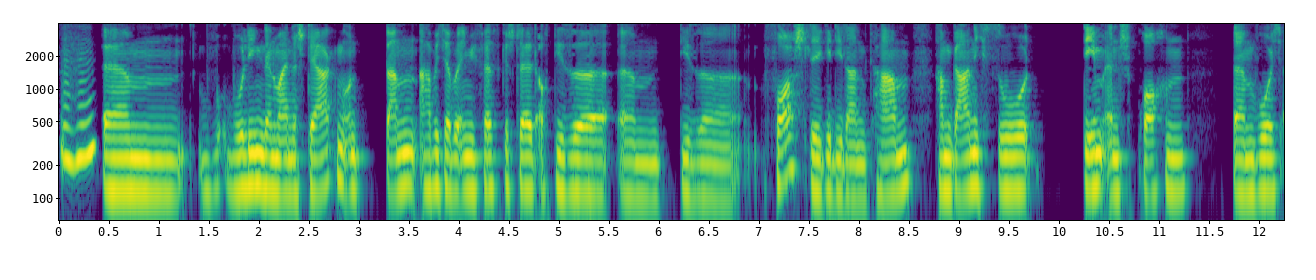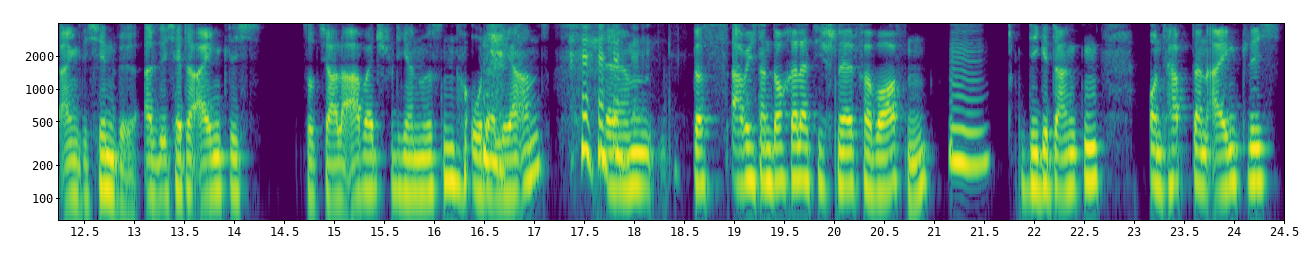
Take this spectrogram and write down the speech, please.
Mhm. Ähm, wo, wo, liegen denn meine Stärken? Und dann habe ich aber irgendwie festgestellt, auch diese, ähm, diese Vorschläge, die dann kamen, haben gar nicht so dem entsprochen, ähm, wo ich eigentlich hin will. Also ich hätte eigentlich soziale Arbeit studieren müssen oder Lehramt. ähm, das habe ich dann doch relativ schnell verworfen, mhm. die Gedanken, und habe dann eigentlich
